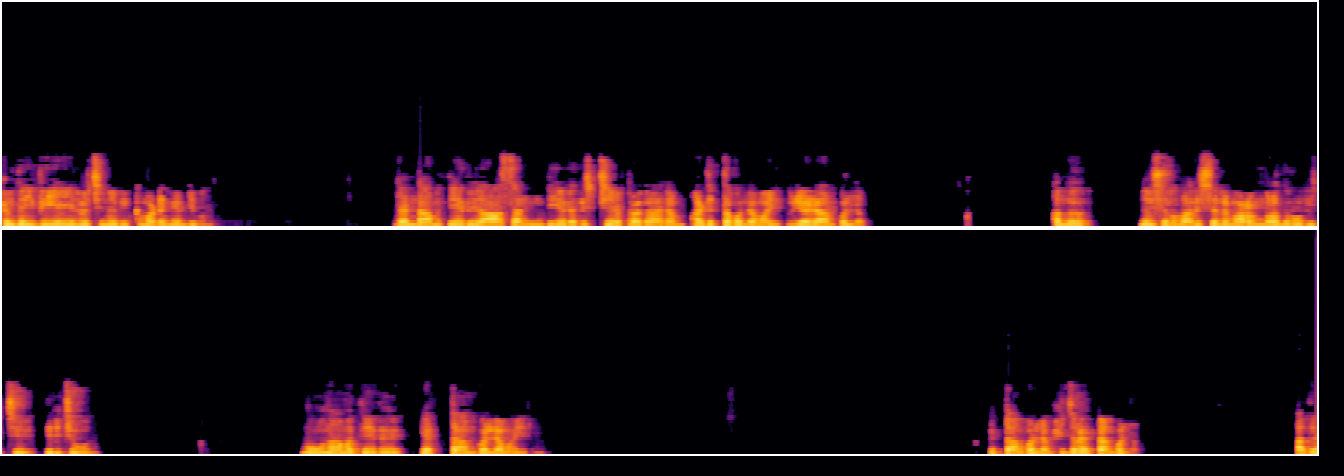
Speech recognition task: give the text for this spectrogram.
ഹുദൈബിയയിൽ വെച്ച് നബിക്ക് മടങ്ങേണ്ടി വന്നു. രണ്ടാമത്തേത് ആ സന്ധിയുടെ നിശ്ചയപ്രകാരം അടുത്ത കൊല്ലമായിരുന്നു ഏഴാം കൊല്ലം. അന്ന് നബി അലൈഹി വസല്ലമ ഉംറ നിർവഹിച്ച് തിരിച്ചു പോന്നു. മൂന്നാമത്തേത് എട്ടാം കൊല്ലമായിരുന്നു. എട്ടാം കൊല്ലം ഹിജ്റ എട്ടാം കൊല്ലം. അത്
